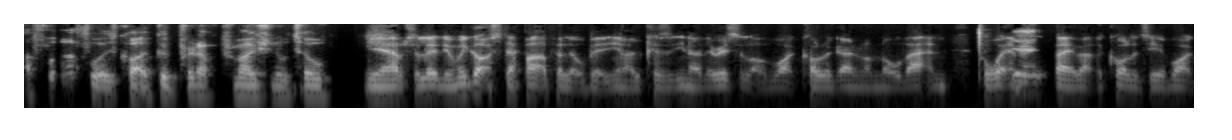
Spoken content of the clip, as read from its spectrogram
I thought I thought it was quite a good promotional tool. Yeah, absolutely, and we've got to step up a little bit, you know, because you know there is a lot of white collar going on and all that, and for whatever yeah. you say about the quality of white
